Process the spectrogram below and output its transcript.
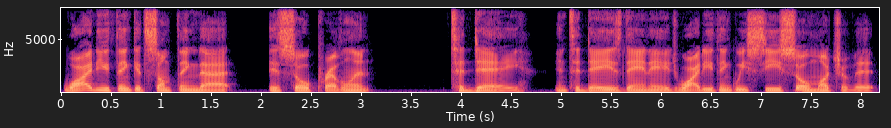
why do you think it's something that is so prevalent today in today's day and age? Why do you think we see so much of it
